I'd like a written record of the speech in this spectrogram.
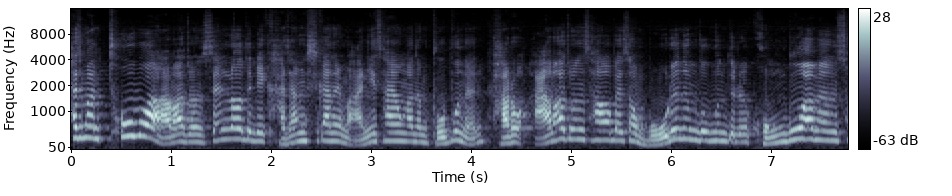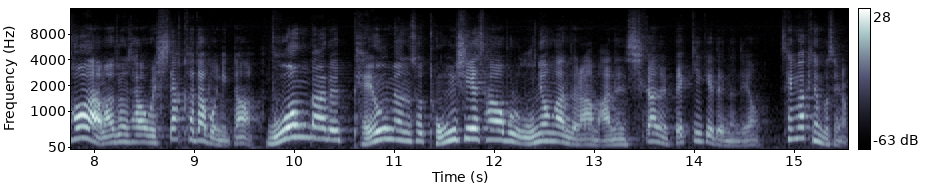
하지만 초보 아마존 셀러들이 가장 시간을 많이 사용하는 부분은 바로 아마존 사업에서 모르는 부분들을 공부하면서 아마존 사업을 시작하다 보니까 무언가를 배우면서 동시에 사업을 운영하느라 많은 시간을 뺏기게 되는데요. 생각해 보세요.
